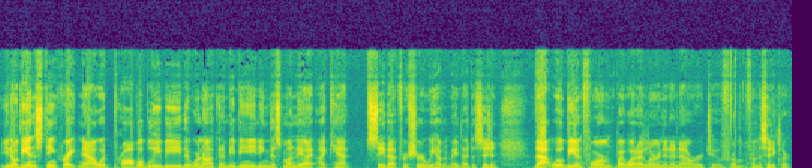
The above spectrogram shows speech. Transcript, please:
you know, the instinct right now would probably be that we're not going to be meeting this Monday. I, I can't say that for sure. We haven't made that decision. That will be informed by what I learn in an hour or two from, from the city clerk.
